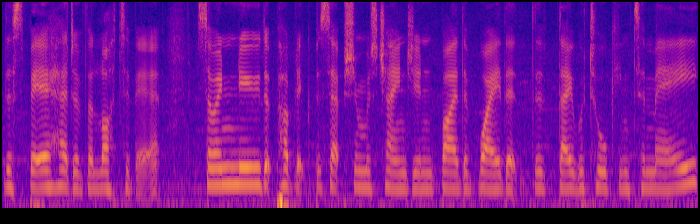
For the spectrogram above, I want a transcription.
the spearhead of a lot of it. So I knew that public perception was changing by the way that the, they were talking to me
